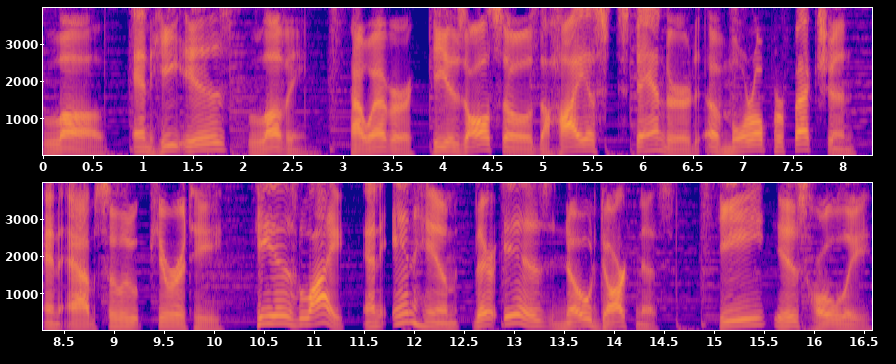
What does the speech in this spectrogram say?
love, and He is loving. However, He is also the highest standard of moral perfection and absolute purity. He is light, and in Him there is no darkness. He is holy.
